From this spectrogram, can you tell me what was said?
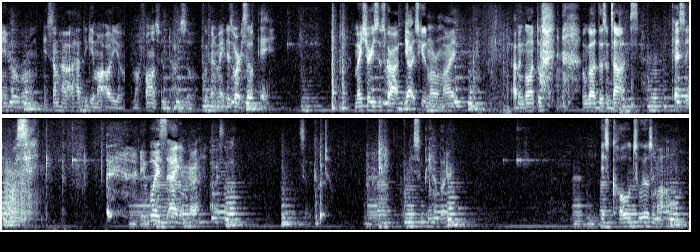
in her room. And somehow I have to get my audio. And my phone's finna die, so we finna make this work. So, hey. Make sure you subscribe. Y'all excuse my room, alright? I've been going through, I'm going through some times. Okay, so your boy's sagging. Your boy's sagging, bro. So. So we go to, go get some peanut butter. It's cold too, it was in my, um,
